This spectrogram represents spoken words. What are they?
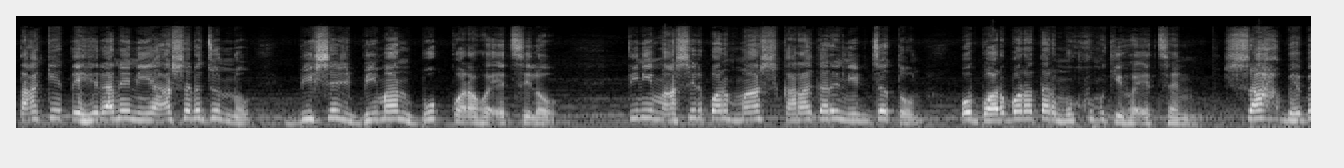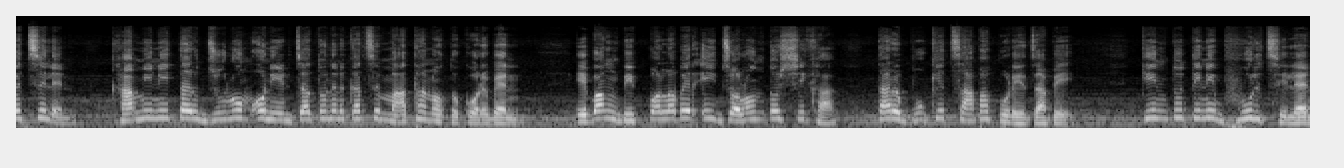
তাকে তেহরানে নিয়ে আসার জন্য বিশেষ বিমান বুক করা হয়েছিল। তিনি মাসের পর মাস কারাগারে নির্যাতন ও বর্বরতার মুখোমুখি হয়েছেন। শাহ ভেবেছিলেন খামিনি তার জুলুম ও নির্যাতনের কাছে মাথা নত করবেন এবং বিপ্লবের এই জ্বলন্ত শিখা তার বুকে চাপা পড়ে যাবে। কিন্তু তিনি ভুল ছিলেন।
